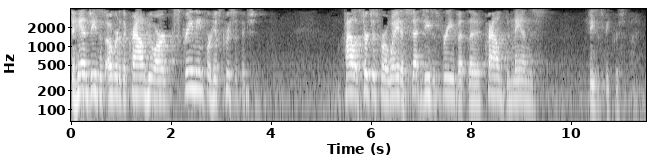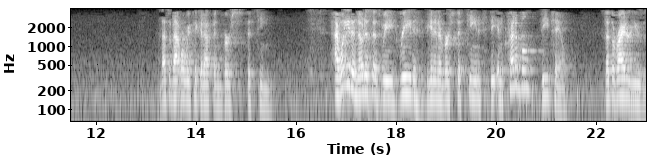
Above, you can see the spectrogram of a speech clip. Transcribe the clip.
to hand Jesus over to the crowd who are screaming for his crucifixion. Pilate searches for a way to set Jesus free, but the crowd demands Jesus be crucified. That's about where we pick it up in verse 15. I want you to notice as we read, beginning in verse 15, the incredible detail that the writer uses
